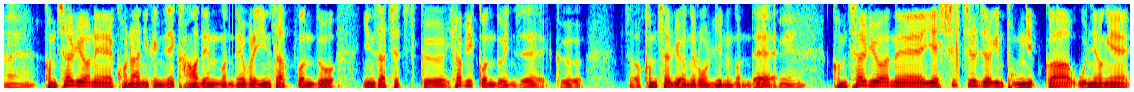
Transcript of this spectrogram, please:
네. 검찰위원회의 권한이 굉장히 강화되는 건데 이번에 인사권도 인사 그 협의권도 이제 그 저 검찰위원회로 올리는 건데 네. 검찰위원회의 실질적인 독립과 운영의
